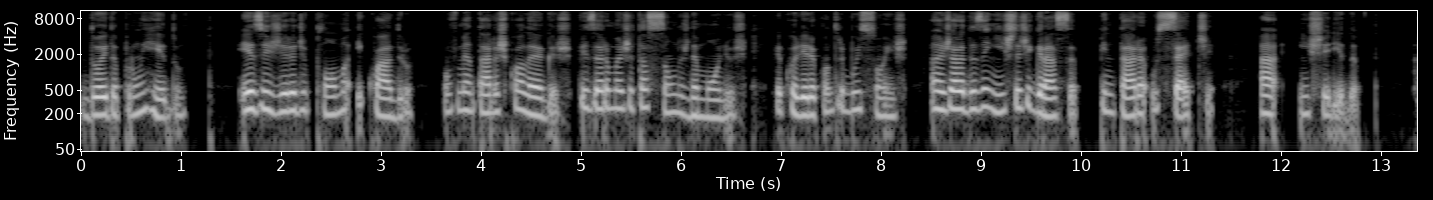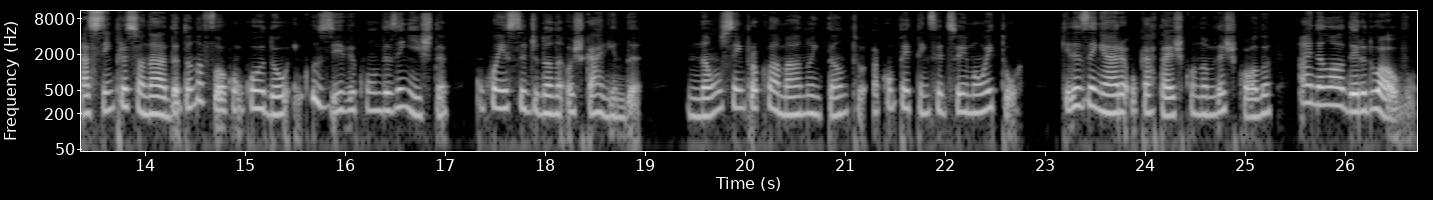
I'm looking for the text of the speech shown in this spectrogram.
doida por um enredo. Exigira diploma e quadro, movimentara as colegas, fizera uma agitação dos demônios, recolhera contribuições, arranjara desenhistas de graça, pintara o sete, a encherida. Assim pressionada, Dona Flor concordou, inclusive, com um desenhista, um conhecido de Dona Oscarlinda, não sem proclamar, no entanto, a competência de seu irmão Heitor, que desenhara o cartaz com o nome da escola ainda na ladeira do alvo,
